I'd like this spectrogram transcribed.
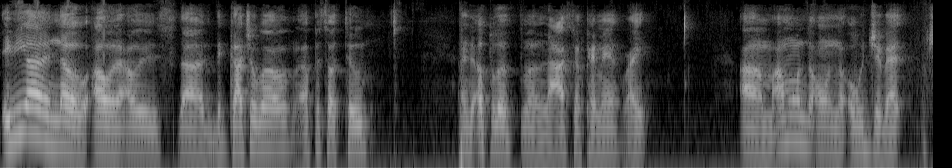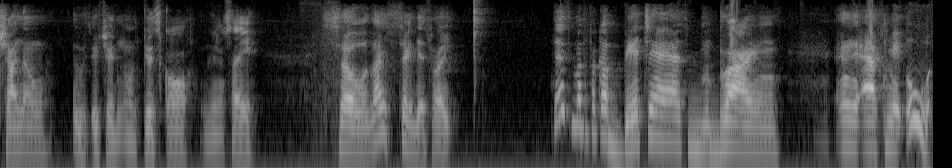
If you gotta know, I was, I was uh, the Gacha World episode two, and the upload from last one premiere, right? Um, I'm on the on the old Javette channel, which is on Discord. We're gonna say. So let's say this, right? This motherfucker bitch ass Brian and asked me, "Oh,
